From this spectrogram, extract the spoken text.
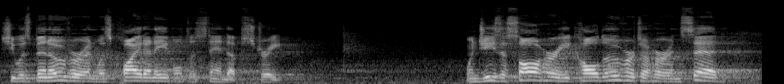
She was bent over and was quite unable to stand up straight. When Jesus saw her, he called over to her and said,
